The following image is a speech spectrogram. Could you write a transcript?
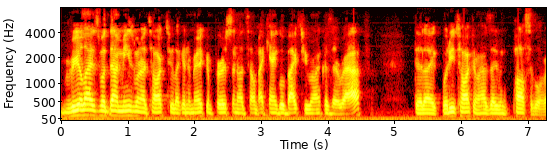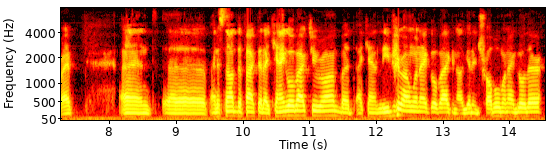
realized what that means when I talk to like an American person. I tell them I can't go back to Iran because I rap. They're like, "What are you talking about? How's that even possible?" Right? And uh, and it's not the fact that I can't go back to Iran, but I can't leave Iran when I go back, and I'll get in trouble when I go there.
